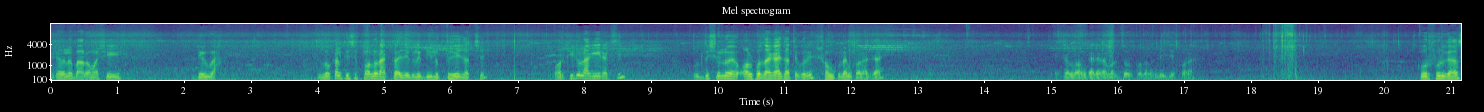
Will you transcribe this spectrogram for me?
এটা হলো বারো মাসি ডেউয়া। লোকাল কিছু ফলও রাখতে হয়, যেগুলি বিলুপ্ত হয়ে যাচ্ছে। অর্কিডও লাগিয়ে রাখছি। উদ্দেশ্য হলো অল্প জায়গায় যাতে করে সংকুলন করা যায়। একটা লং গার্ডেন আমার জোর কলমে নিজের করা। কর্ফুর গাছ।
